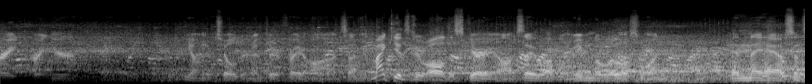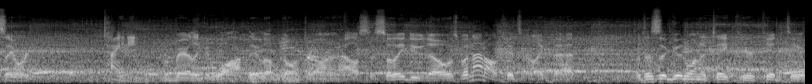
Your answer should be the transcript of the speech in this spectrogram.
great to bring your young children if they're afraid of haunts. I mean, my kids do all the scary haunts. They love them, even the littlest one. And they have since they were tiny, barely could walk. They love going through haunted houses. So they do those, but not all kids are like that. But this is a good one to take your kid to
